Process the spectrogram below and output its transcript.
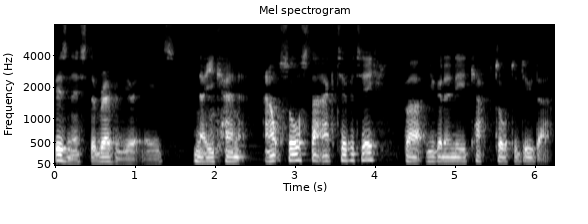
business the revenue it needs. Now you can outsource that activity, but you're going to need capital to do that.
